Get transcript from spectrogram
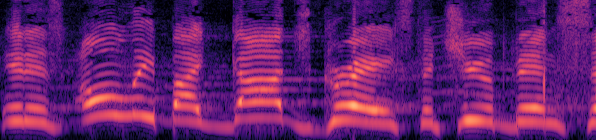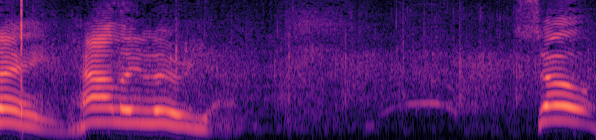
It is only by God's grace that you have been saved. Hallelujah. So,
